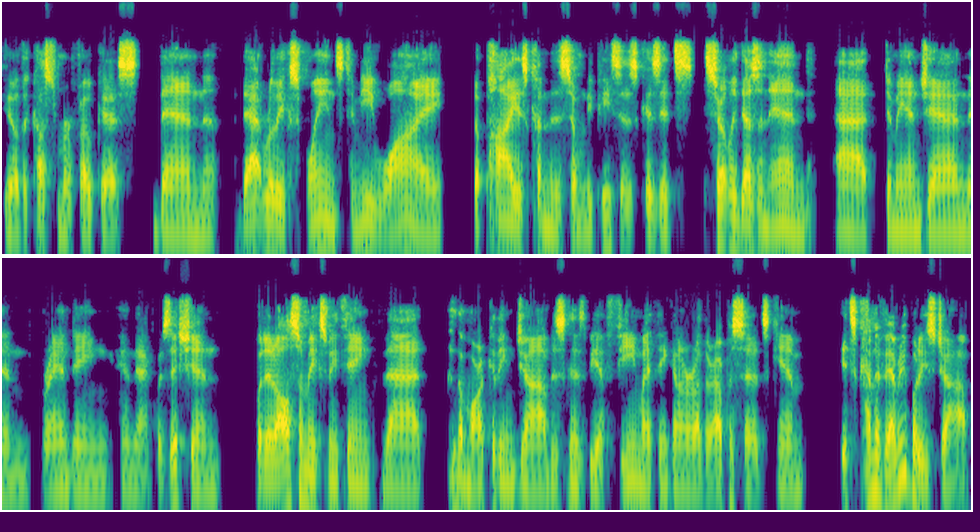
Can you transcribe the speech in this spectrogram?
you know, the customer focus, then that really explains to me why the pie is cut into so many pieces because it certainly doesn't end at demand gen and branding and acquisition. But it also makes me think that the marketing job is going to be a theme, I think, in our other episodes, Kim. It's kind of everybody's job,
